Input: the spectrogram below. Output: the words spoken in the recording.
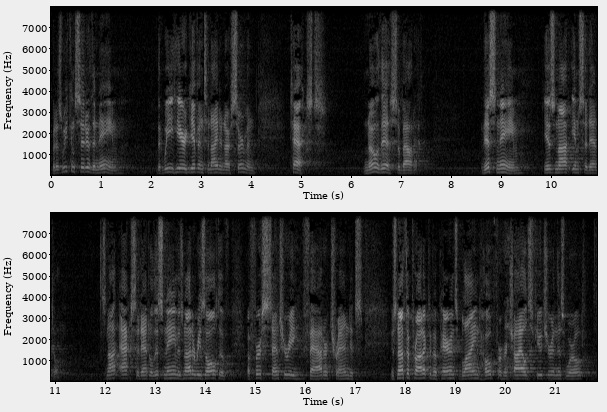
But as we consider the name that we hear given tonight in our sermon text, know this about it. This name is not incidental. It's not accidental. This name is not a result of a first century fad or trend. It's, it's not the product of a parent's blind hope for her child's future in this world.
